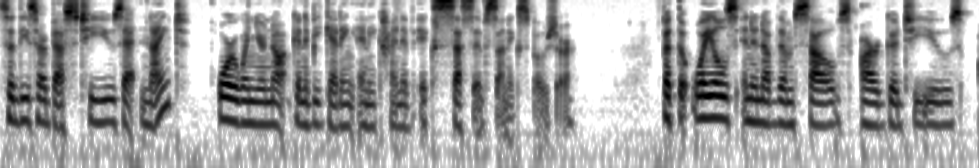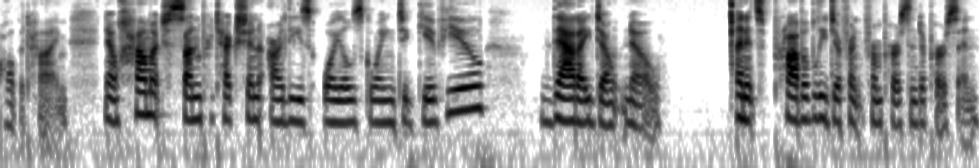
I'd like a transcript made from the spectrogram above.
So these are best to use at night or when you're not going to be getting any kind of excessive sun exposure. But the oils in and of themselves are good to use all the time. Now, how much sun protection are these oils going to give you? That I don't know. And it's probably different from person to person.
